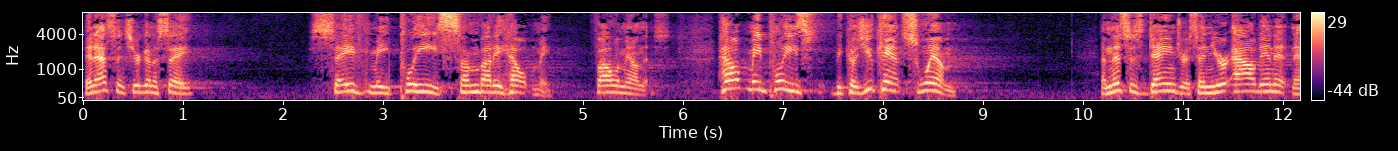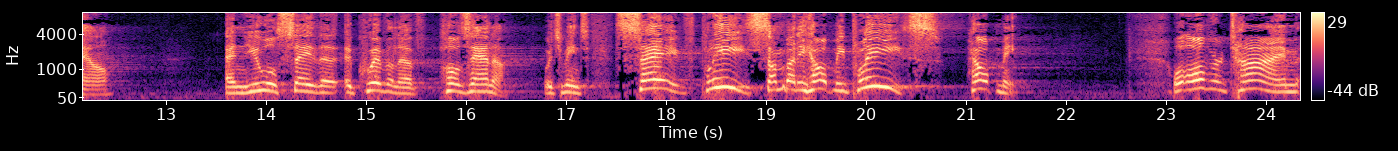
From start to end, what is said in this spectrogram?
In essence, you're going to say, Save me, please. Somebody help me. Follow me on this. Help me, please, because you can't swim. And this is dangerous, and you're out in it now. And you will say the equivalent of Hosanna which means save, please, somebody help me, please, help me. Well, over time,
